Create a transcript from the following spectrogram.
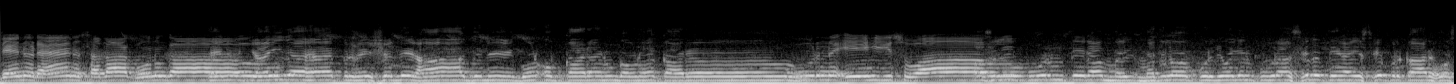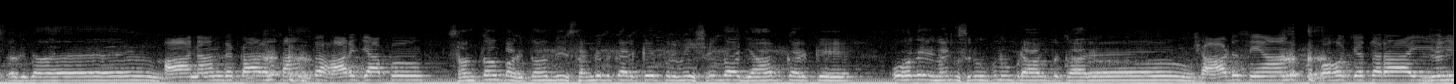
ਦਿਨ ਰਹਿਣ ਸਦਾ ਗੁਣ ਤੈਨੂੰ ਗਾਓ ਚਾਹੀਦਾ ਹੈ ਪਰਮੇਸ਼ਰ ਦੇ ਰਾਜ ਨੇ ਗੁਣ ਉਪਕਾਰਾਂ ਨੂੰ ਗਾਉਣਾ ਕਰ। ਪੂਰਨ ਇਹੀ ਅਸਲੀ ਸੁਆਵ ਪੂਰਨ ਤੇਰਾ ਮਤਲਬ ਪ੍ਰਯੋਜਨ ਪੂਰਾ ਸਿੱਧ ਤੇਰਾ ਇਸੇ ਪ੍ਰਕਾਰ ਹੋ ਸਕਦਾ ਹੈ। ਆਨੰਦ ਕਰ ਸੰਤ ਹਰ ਜਪ। ਸੰਤਾਂ ਭਗਤਾਂ ਦੀ ਸੰਗਤ ਕਰਕੇ ਪਰਮੇਸ਼ਰ ਦਾ ਜਾਪ ਕਰਕੇ ਉਹਦੇ ਅਨੰਦ ਸਰੂਪ ਨੂੰ ਪ੍ਰਾਪਤ ਕਰ। ਛਾੜ ਸਿਆਣ ਬਹੁ ਚਤਰਾਈ ਜਿਹੜੀ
